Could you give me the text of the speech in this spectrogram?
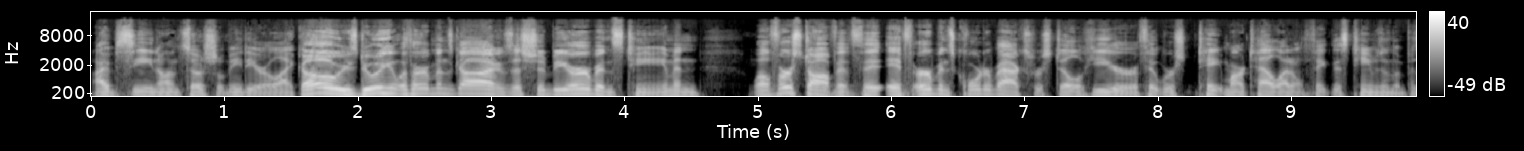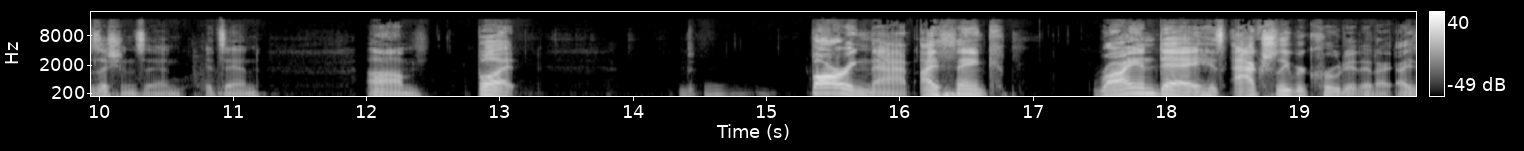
I've seen on social media are like, "Oh, he's doing it with Urban's guys. This should be Urban's team." And well, first off, if if Urban's quarterbacks were still here, if it were Tate Martell, I don't think this team's in the positions in it's in. Um, but barring that, I think Ryan Day has actually recruited, and I, I,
